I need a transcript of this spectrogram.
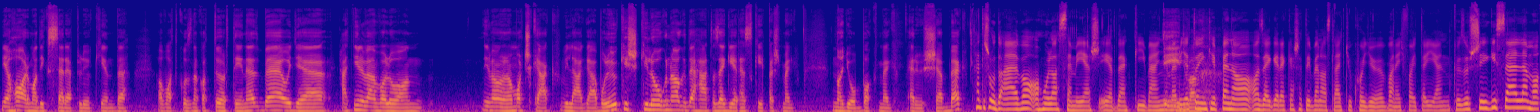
ilyen harmadik szereplőként beavatkoznak a történetbe, ugye hát nyilvánvalóan nyilvánvalóan a macskák világából ők is kilógnak, de hát az egérhez képest meg nagyobbak, meg erősebbek. Hát és odaállva, ahol a személyes érdek kívánja, Így mert ugye van. tulajdonképpen a, az egerek esetében azt látjuk, hogy van egyfajta ilyen közösségi szellem, a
